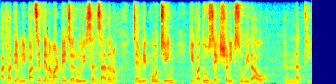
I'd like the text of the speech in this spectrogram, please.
અથવા તેમની પાસે તેના માટે જરૂરી સંસાધનો, જેમ કે કોચિંગ કે વધુ શૈક્ષણિક સુવિધાઓ નથી.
